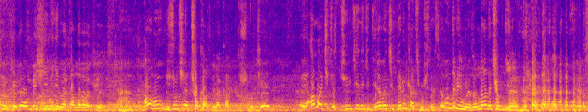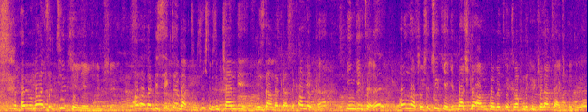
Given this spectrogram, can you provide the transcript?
Türkiye'de 15-20 gibi rakamlara bakıyoruz. Ama bu bizim için çok az bir rakam düşününce. E, ama açıkçası Türkiye'deki diğer rakiplerin kaç müşterisi onu da bilmiyoruz. Onlar da çok değil. hani bu maalesef Türkiye ile ilgili bir şey. Ama ben bir sektöre baktığımızda işte bizim kendimizden bakarsak Amerika, İngiltere, ondan sonra işte Türkiye gibi başka Avrupa ve etrafındaki ülkeler takip ediyor.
